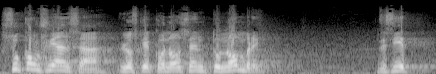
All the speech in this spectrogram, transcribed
su confianza los que conocen tu nombre. Es decir,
